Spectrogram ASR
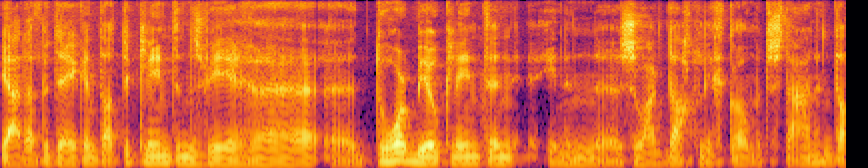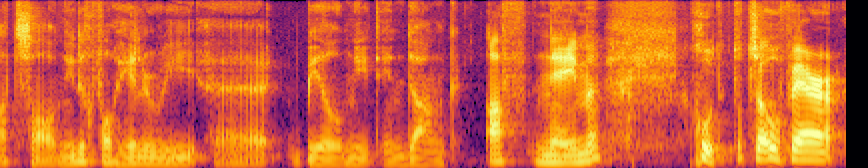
ja, dat betekent dat de Clintons weer uh, door Bill Clinton in een uh, zwart daglicht komen te staan. En dat zal in ieder geval Hillary Bill niet in dank afnemen. Goed, tot zover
